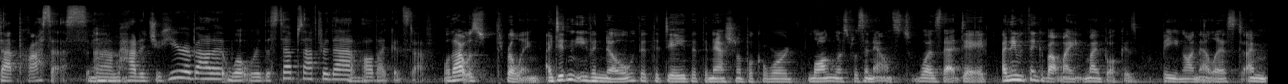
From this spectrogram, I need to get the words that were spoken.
that process. Yeah. Um, how did you hear about it? What were the steps after that? Yeah. All that good stuff. Well, that was thrilling. I didn't even know that the day that the National Book Award long list was announced was that day. I didn't even think about my, my book as being on that list. I'm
